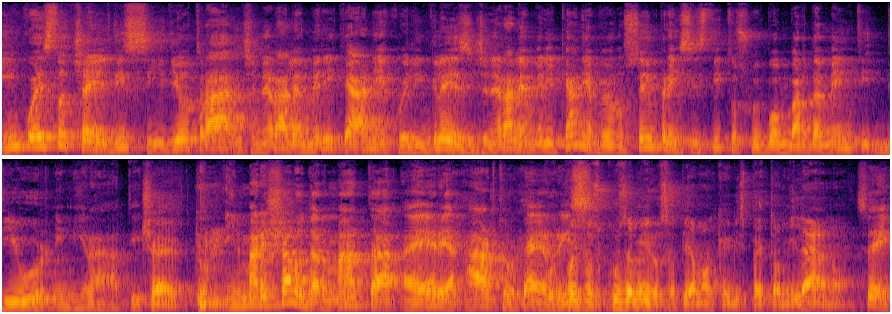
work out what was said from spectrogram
in questo c'è il dissidio tra i generali americani e quelli inglesi. I generali americani avevano sempre insistito sui bombardamenti diurni mirati. Certo. Il maresciallo d'armata aerea Arthur Harris... Questo scusami lo sappiamo anche rispetto a Milano. Sì,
